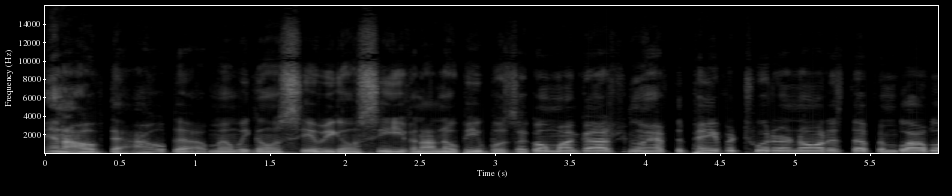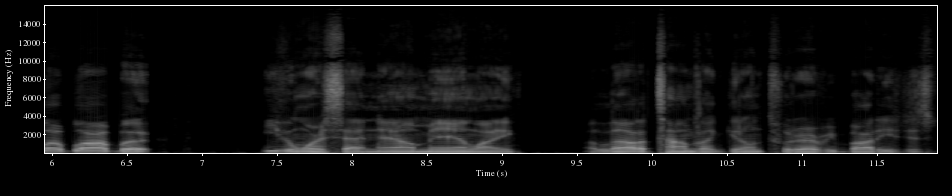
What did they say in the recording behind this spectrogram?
man, I hope that I hope that man, we gonna see, we gonna see. Even I know people's like, oh my gosh, we're gonna have to pay for Twitter and all this stuff and blah blah blah. But even where it's at now, man, like a lot of times I get on Twitter, everybody just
